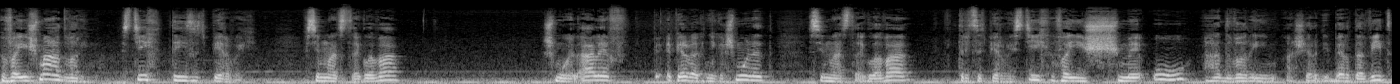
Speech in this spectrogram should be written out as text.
Ваишма Адварим, стих 31, 17 глава, Шмуэль Алев, первая книга Шмуэлет, 17 глава, 31 стих, «Ваишмеу адварим ашер дибер Давид,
